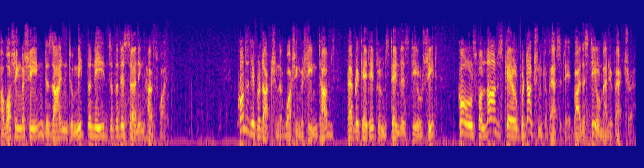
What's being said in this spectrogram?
a washing machine designed to meet the needs of the discerning housewife. Quantity production of washing machine tubs fabricated from stainless steel sheet calls for large-scale production capacity by the steel manufacturer.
